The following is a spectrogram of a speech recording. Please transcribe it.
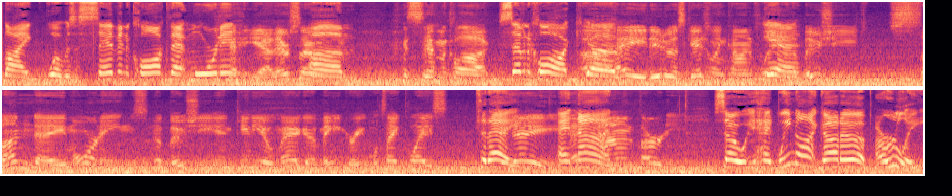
like what was it seven o'clock that morning yeah, they're so Um, seven o'clock. seven o'clock uh, Uh, hey, due to a scheduling conflict yeah. with Ibushi, Sunday mornings, Ibushi and Kenny Omega meet and greet will take place today, today at, nine. thirty. so had we not got up early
